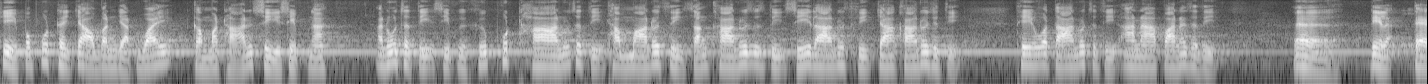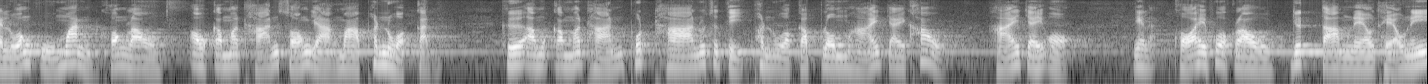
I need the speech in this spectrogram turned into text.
ที่พระพุทธเจ้าบัญญัติไว้กรรมฐาน 40 นะอนุสติสิบก็คือพุทธานุสติธรรมานุสติ สังขานุสติ ศีลานุสติจาคานุสติ เทวตานุสติ อาณาปานุสติเออนี่แหละแต่หลวงปู่มั่นของเราเอากรรมฐานสองอย่างมาผนวกกัน คือเอากรรมฐานพุทธานุสติผนวกกับลมหายใจเข้า หายใจออกนี่แหละขอให้พวกเรายึดตามแนวแถวนี้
